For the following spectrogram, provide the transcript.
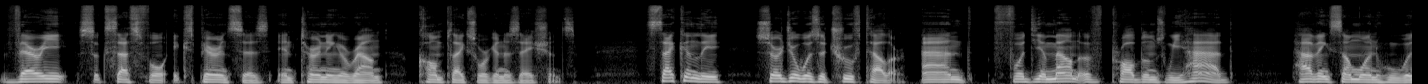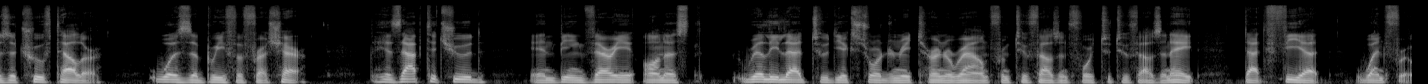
very successful experiences in turning around complex organizations. Secondly, Sergio was a truth teller, and for the amount of problems we had, having someone who was a truth teller was a breath of fresh air. His aptitude in being very honest really led to the extraordinary turnaround from 2004 to 2008 that Fiat went through.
